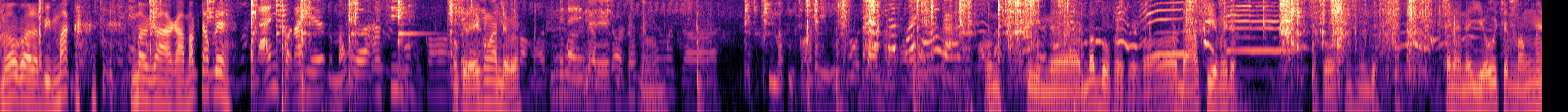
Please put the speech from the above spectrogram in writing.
Nó gọi là bị mắc. Mà gà gà mắc tóc đây. Đá như đá kia đồ móng uh, ăn xi ok đấy không ăn được đâu bên này được Ừ. nhưng mà không có thì không tìm ờ, bắt buộc phải phải có đá kia mới được. Có không, không được. Cái này nó yếu chân móng ấy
